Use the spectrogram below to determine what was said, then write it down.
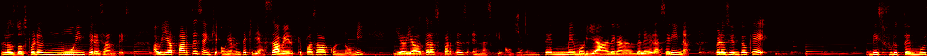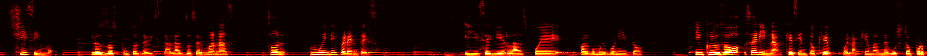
los dos fueron muy interesantes. Había partes en que obviamente quería saber qué pasaba con Nomi y había otras partes en las que obviamente me moría de ganas de leer a Serena, pero siento que disfruté muchísimo los dos puntos de vista. Las dos hermanas son muy diferentes y seguirlas fue, fue algo muy bonito. Incluso Serena, que siento que fue la que más me gustó por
